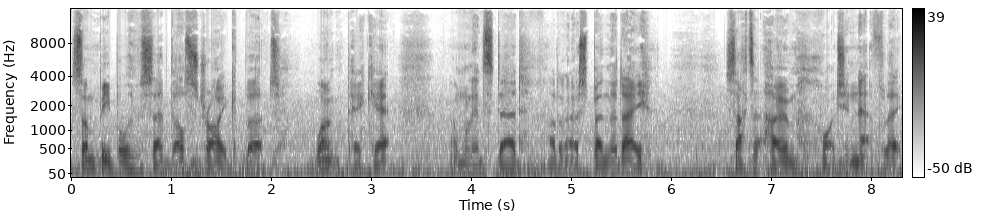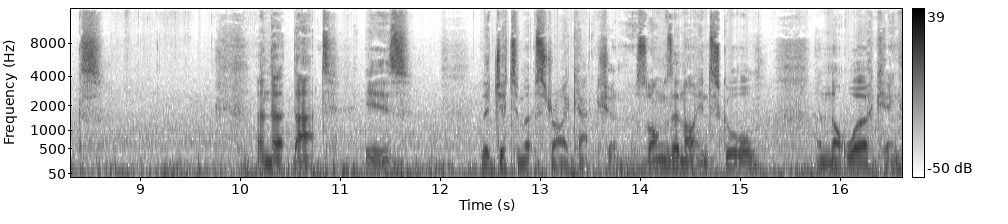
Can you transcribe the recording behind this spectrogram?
Some people have said they'll strike but won't pick it and will instead, I don't know, spend the day sat at home watching Netflix. And that that is legitimate strike action. As long as they're not in school and not working,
